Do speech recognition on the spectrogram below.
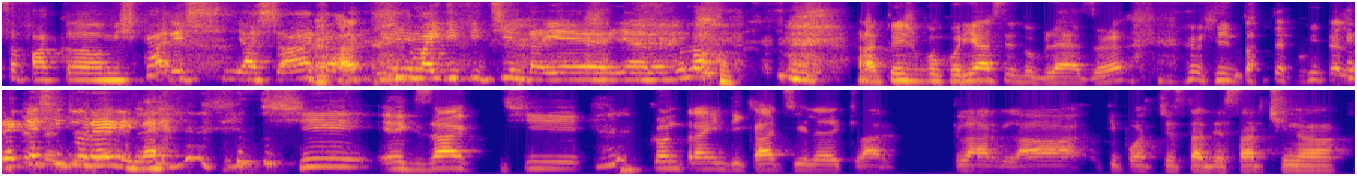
să facă mișcare și așa, că e mai dificil, dar e, e în regulă? Atunci bucuria se dublează din toate punctele Cred că și durerile. și, exact, și contraindicațiile, clar, clar, la tipul acesta de sarcină,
